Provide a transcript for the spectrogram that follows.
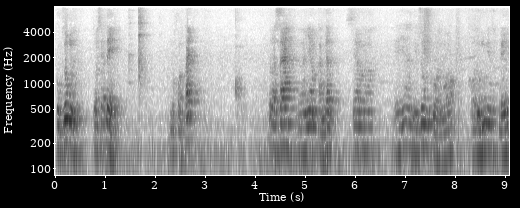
cục dung này tôi sẽ để một khoảng cách rất là xa để anh em cảm nhận xem à, cái nhịp dung của nó có đúng như thực tế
